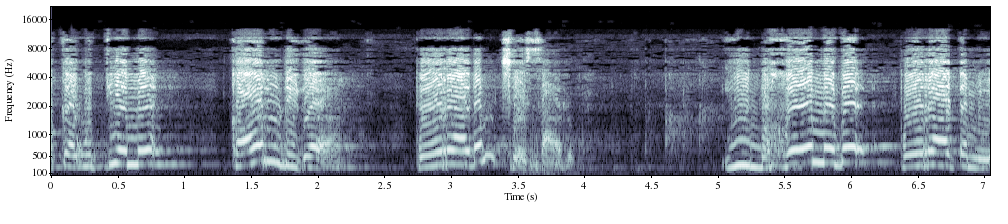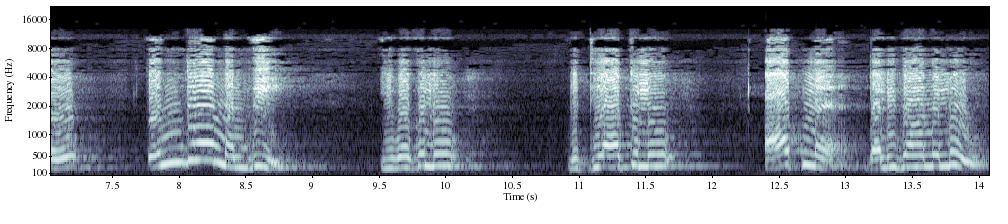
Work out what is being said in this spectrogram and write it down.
ఒక ఉద్యమకారుడిగా పోరాటం చేశారు. ఈ మహోన్నత పోరాటంలో ఎంతో మంది యువకులు విద్యార్థులు ఆత్మ బలిదానులు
